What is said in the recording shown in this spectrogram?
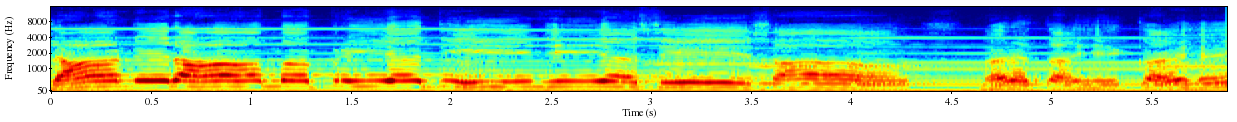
जान राम प्रिय दीधियशेषा भरत ही कहे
